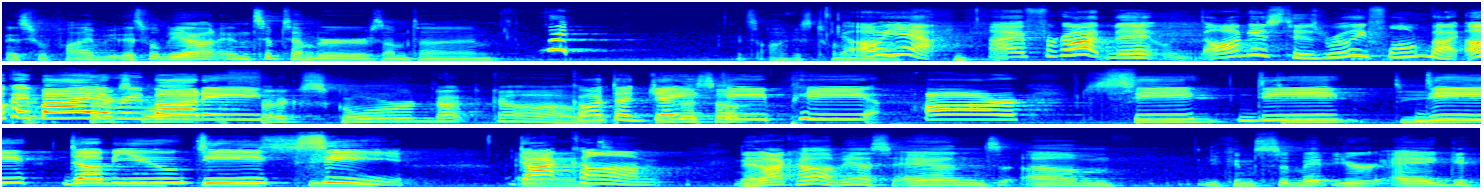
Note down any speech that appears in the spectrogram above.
this will probably be, this will be out in September sometime. It's August 20. oh, yeah. I forgot that August has really flown by. Okay, bye, everybody. FedExScore.com. Go to Hit us up. JTPRCDWDC dot com. Dot com, yes, and um, you can submit your egg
